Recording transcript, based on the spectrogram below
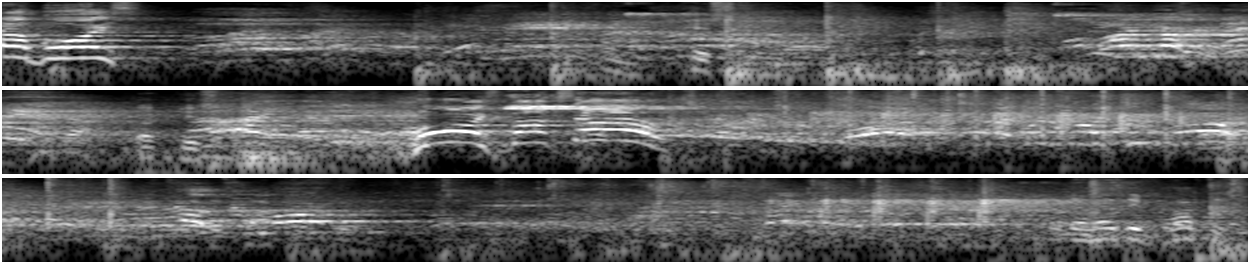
out, boys. Boys, box out. What the hell practice?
